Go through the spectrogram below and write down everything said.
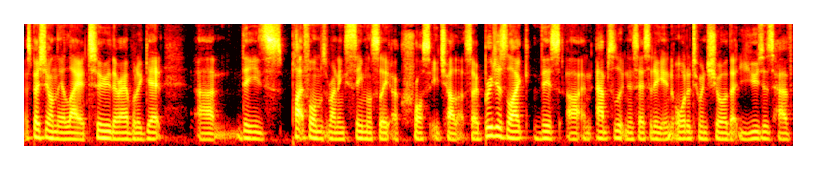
especially on their layer two, they're able to get um, these platforms running seamlessly across each other. So, bridges like this are an absolute necessity in order to ensure that users have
